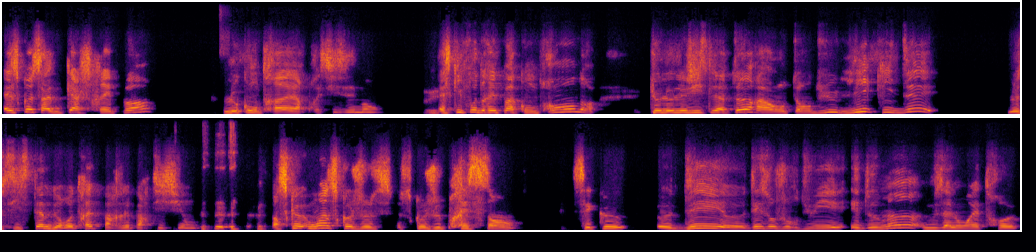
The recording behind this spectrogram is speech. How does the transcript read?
est-ce que ça ne cacherait pas le contraire précisément? Est-ce qu'il faudrait pas comprendre que le législateur a entendu liquider le système de retraite par répartition? Parce que moi, ce que je, ce que je pressens, c'est que euh, dès, euh, dès aujourd'hui et demain, nous allons être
